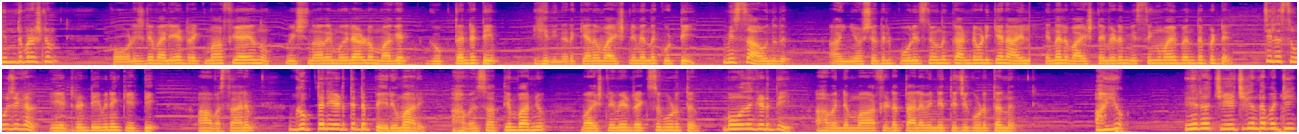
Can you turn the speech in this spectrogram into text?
എന്ത് പ്രശ്നം? കോളേജിലെ വലിയ ഡ്രഗ് മാഫിയ ആയിരുന്നു വിശ്വനാഥൻ മുതലാളിയുടെ മകൻ ഗുപ്തന്റെ ടീം. ഇതിനിടയ്ക്കാണ് വൈഷ്ണവി എന്ന കുട്ടി മിസ്സാവുന്നത്. അന്വേഷണത്തിൽ പോലീസിനൊന്നും കണ്ടുപിടിക്കാനായില്ല. എന്നാൽ വൈഷ്ണവിയുടെ മിസ്സിങ്ങുമായി ബന്ധപ്പെട്ട് ചില സൂചനകൾ ഏട്ടനും ടീമിനും കിട്ടി. അവസാനം ഗുപ്തനെ എടുത്തിട്ട് പെരുമാറി. അവൻ സത്യം പറഞ്ഞു വൈഷ്ണവിയെ ഡ്രഗ്സ് കൊടുത്ത് ബോധം കെടുത്തി അവന്റെ മാഫിയുടെ തലവൻ എത്തിച്ചു കൊടുത്തെന്ന്. അയ്യോ ഏതാ ചേച്ചിക്ക് എന്താ പറ്റി?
